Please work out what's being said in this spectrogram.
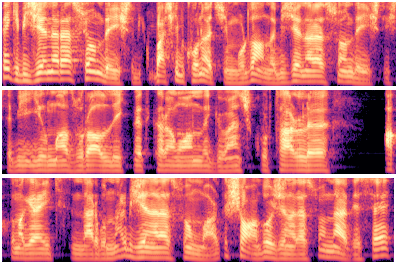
Peki bir jenerasyon değişti. Başka bir konu açayım burada anla. Bir jenerasyon değişti. İşte bir Yılmaz Vurallı, Hikmet Karamanlı, Güvenç Kurtarlı. Aklıma gelen ilk isimler bunlar. Bir jenerasyon vardı. Şu anda o jenerasyon neredeyse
